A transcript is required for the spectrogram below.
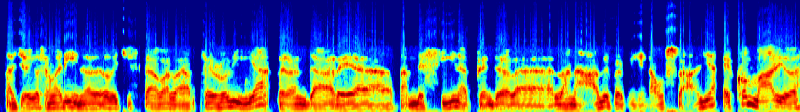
da Gioiosa Marina dove ci stava la ferrovia per andare a, a Messina a prendere la, la, nave per venire in Australia. E con Mario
